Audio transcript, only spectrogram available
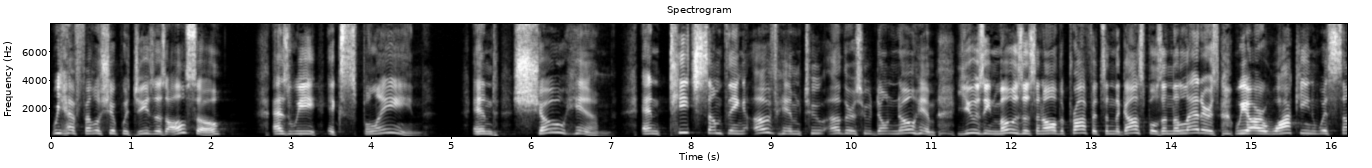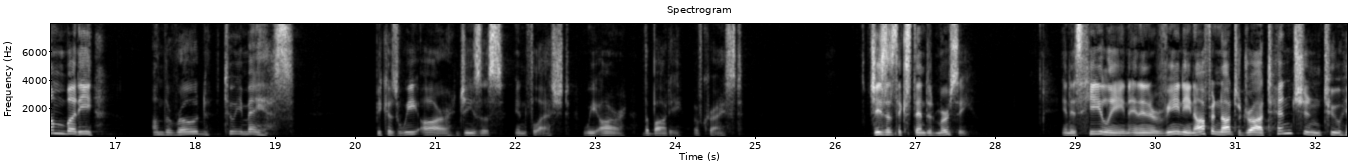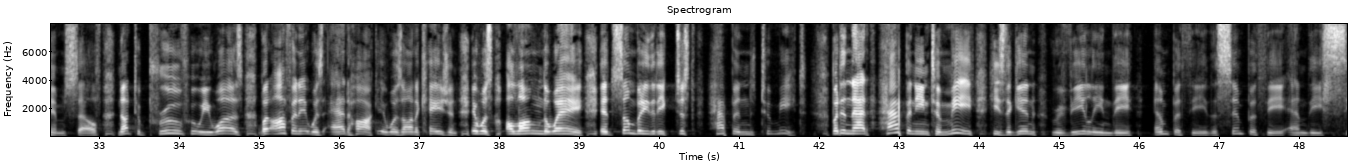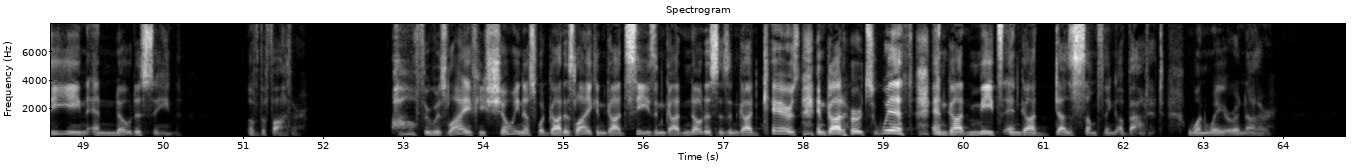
We have fellowship with Jesus also as we explain and show him and teach something of him to others who don't know him. Using Moses and all the prophets and the gospels and the letters, we are walking with somebody on the road to Emmaus because we are Jesus in flesh. We are the body of Christ. Jesus extended mercy in his healing and intervening, often not to draw attention to himself, not to prove who he was, but often it was ad hoc. It was on occasion. It was along the way. It's somebody that he just happened to meet. But in that happening to meet, he's again revealing the empathy, the sympathy, and the seeing and noticing of the Father all through his life, he's showing us what God is like, and God sees, and God notices, and God cares, and God hurts with, and God meets, and God does something about it one way or another.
